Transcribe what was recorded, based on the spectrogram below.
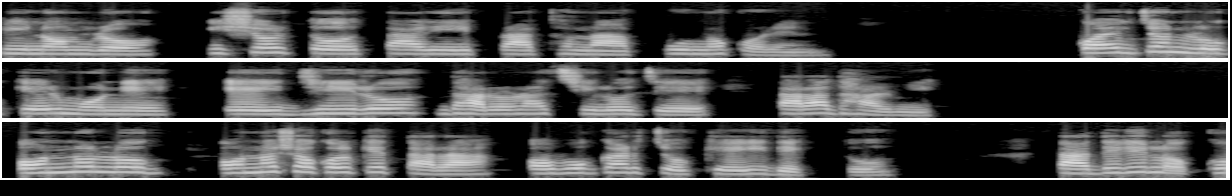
বিনম্র ঈশ্বর তো তারই প্রার্থনা পূর্ণ করেন। কয়েকজন লোকের মনে এই দৃঢ় ধারণা ছিল যে তারা ধার্মিক। অন্য লোক, অন্য সকলকে তারা অবজ্ঞার চোখেই দেখত। তাদেরই লক্ষ্য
